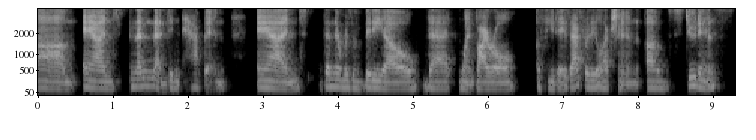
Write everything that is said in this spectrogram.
Um, and and then that didn't happen. And then there was a video that went viral a few days after the election of students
